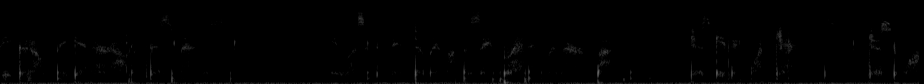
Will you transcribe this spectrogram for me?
If he could only get her out of this mess. He wasn't fit to live on the same planet with her, but just give him one chance. Just one.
